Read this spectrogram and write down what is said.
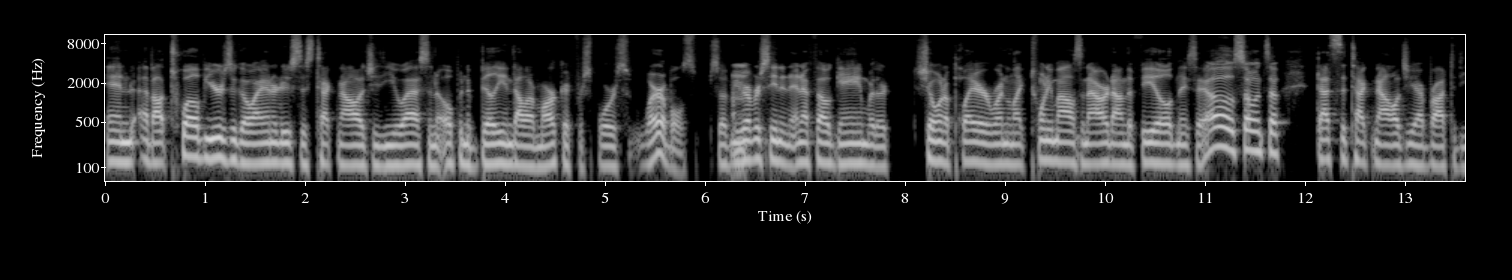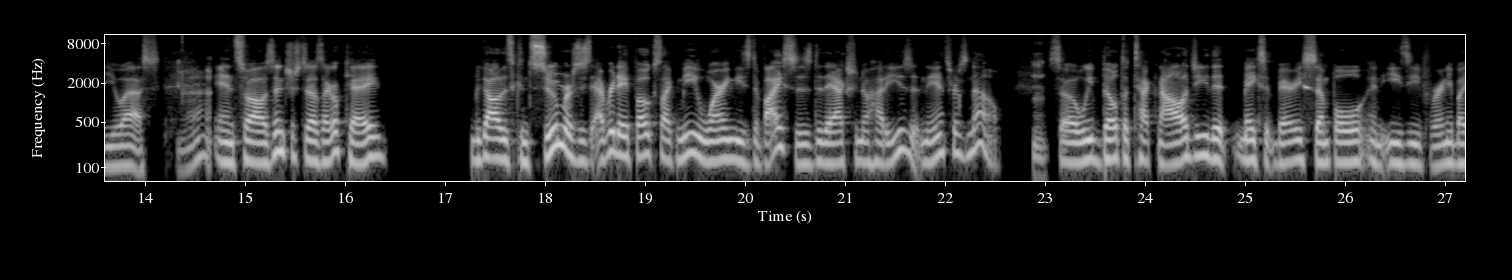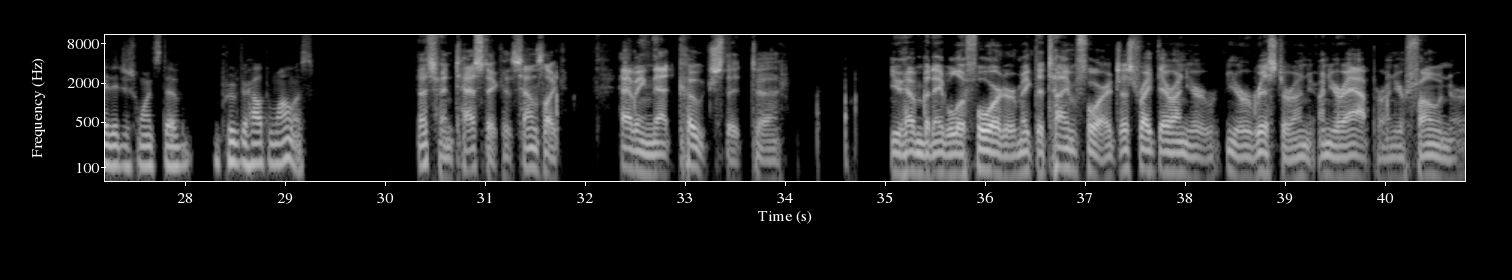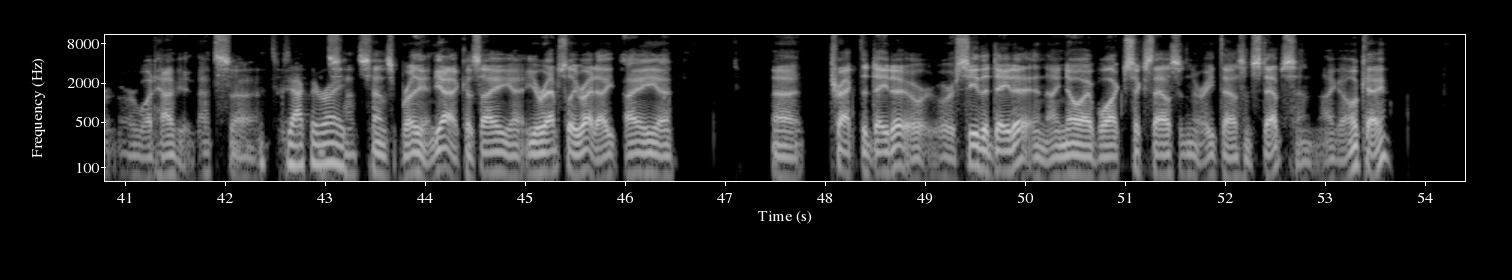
And about 12 years ago, I introduced this technology in the US and opened a billion dollar market for sports wearables. So if you've mm-hmm. ever seen an NFL game where they're showing a player running like 20 miles an hour down the field and they say, oh, so and so, that's the technology I brought to the US. Yeah. And so I was interested. I was like, okay, we got all these consumers, these everyday folks like me wearing these devices. Do they actually know how to use it? And the answer is no. Hmm. So we built a technology that makes it very simple and easy for anybody that just wants to improve their health and wellness. That's fantastic. It sounds like having that coach that uh, you haven't been able to afford or make the time for it, just right there on your your wrist or on your on your app or on your phone or or what have you. That's uh, that's exactly right. That sounds brilliant. Yeah, because I uh, you're absolutely right. I I uh, uh, track the data or or see the data, and I know I've walked six thousand or eight thousand steps, and I go, okay,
